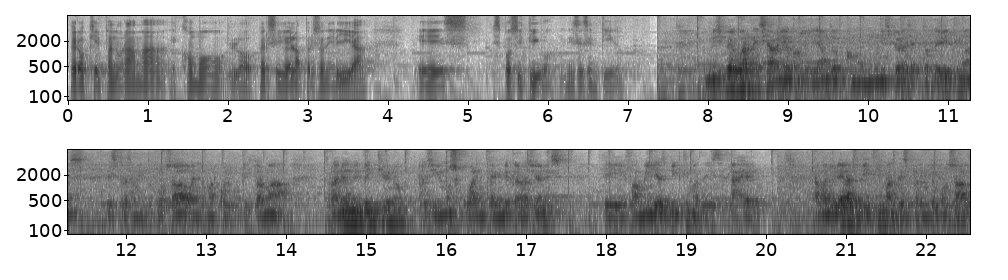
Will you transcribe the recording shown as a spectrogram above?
pero que el panorama, eh, como lo percibe la personería, es, es positivo en ese sentido. El municipio de Guarne se ha venido consolidando como un municipio receptor de víctimas de desplazamiento forzado en el marco del conflicto armado para el año 2021 recibimos 41 declaraciones de familias víctimas de este flagelo. La mayoría de las víctimas de desplazamiento forzado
